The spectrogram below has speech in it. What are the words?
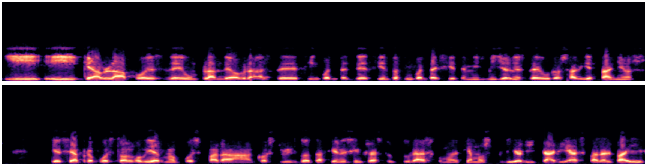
y, que habla pues de un plan de obras de, 50, de 157 mil millones de euros a 10 años que se ha propuesto al gobierno pues para construir dotaciones e infraestructuras como decíamos prioritarias para el país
